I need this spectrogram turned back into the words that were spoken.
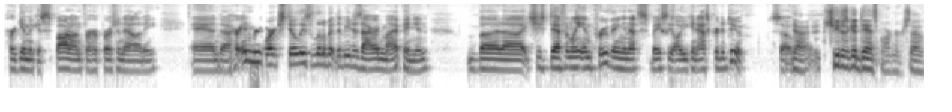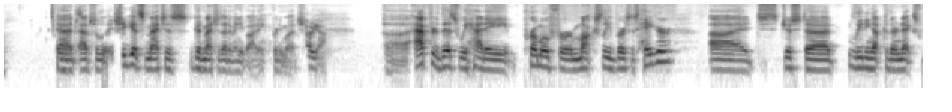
Her gimmick is spot on for her personality, and uh, her in ring work still leaves a little bit to be desired, in my opinion. But uh, she's definitely improving, and that's basically all you can ask her to do. So yeah, she does a good dance partner. So uh, absolutely, she gets matches, good matches out of anybody, pretty much. oh yeah, Uh, after this, we had a promo for Moxley versus Hager, uh, just, just uh, leading up to their next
